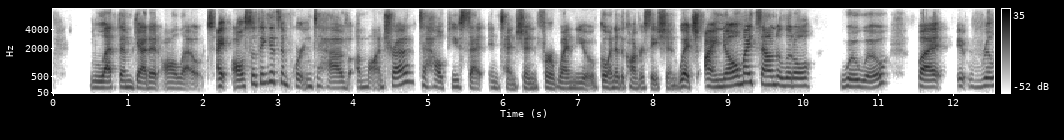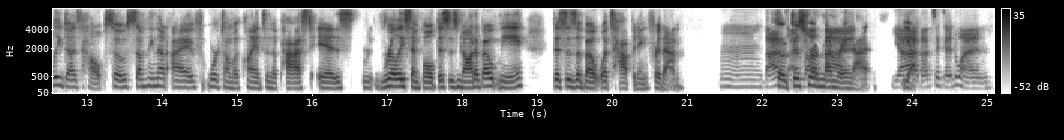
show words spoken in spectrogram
let them get it all out. I also think it's important to have a mantra to help you set intention for when you go into the conversation, which I know might sound a little woo woo, but it really does help. So, something that I've worked on with clients in the past is really simple. This is not about me, this is about what's happening for them. Mm, so, just remembering that. that. Yeah, yeah, that's a good one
